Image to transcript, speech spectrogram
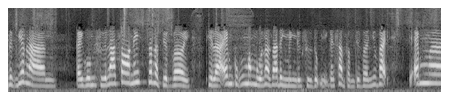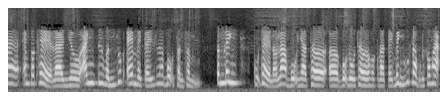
được biết là cái gốm sứ La Son ấy rất là tuyệt vời. Thì là em cũng mong muốn là gia đình mình được sử dụng những cái sản phẩm tuyệt vời như vậy. Thì em à, em có thể là nhờ anh tư vấn giúp em về cái bộ sản phẩm tâm linh cụ thể nó là bộ nhà thờ uh, bộ đồ thờ hoặc là cái bình hút lọc được không ạ?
